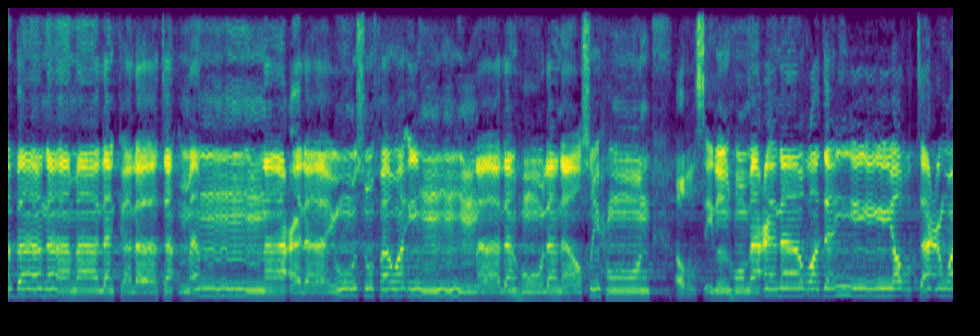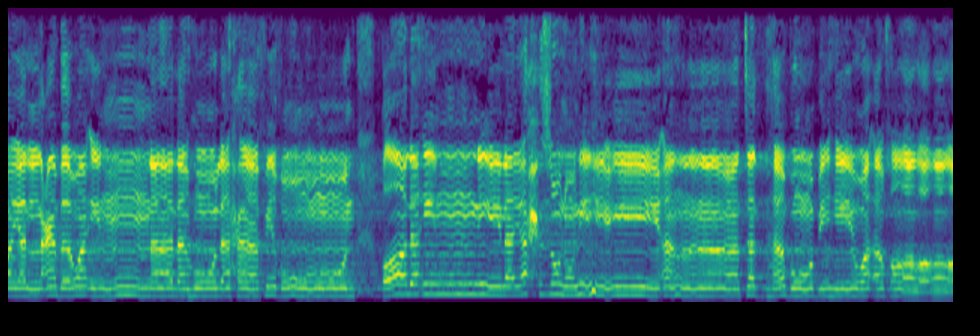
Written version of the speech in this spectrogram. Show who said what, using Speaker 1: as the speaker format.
Speaker 1: أبانا ما لك لا تأمنا على يوسف وإنا له لناصحون. أرسله معنا غدا يرتع ويلعب وإنا له لحافظون. قال إني ليحزنني أن تذهبوا به وأخاف.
